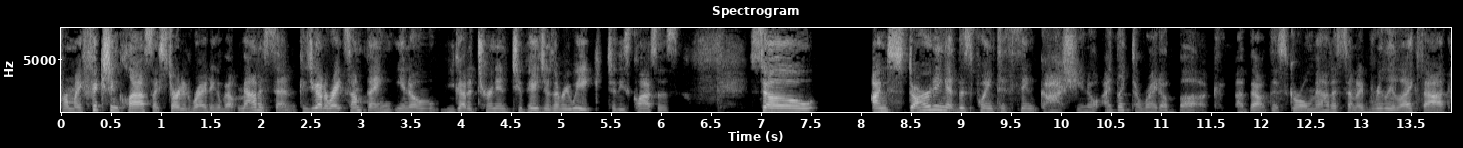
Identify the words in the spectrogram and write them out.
for my fiction class, I started writing about Madison because you got to write something. You know, you got to turn in two pages every week to these classes. So I'm starting at this point to think, gosh, you know, I'd like to write a book about this girl, Madison. I'd really like that.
